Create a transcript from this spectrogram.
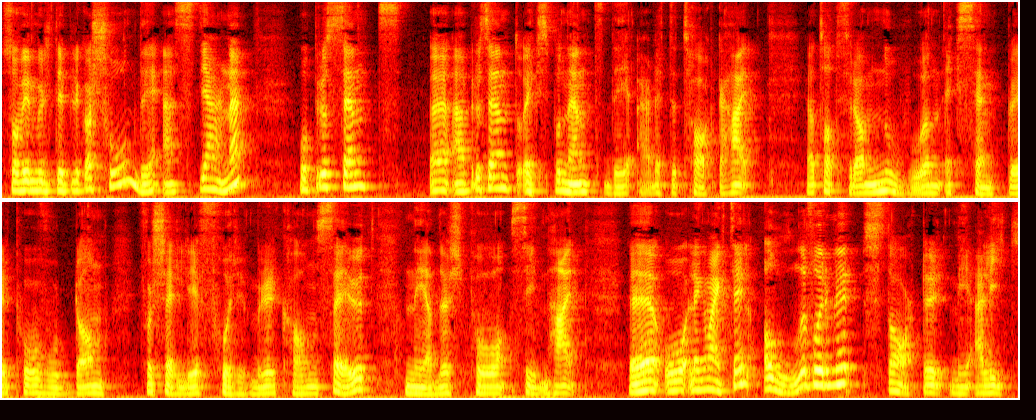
Så har vi multiplikasjon, det er stjerne. Og prosent eh, er prosent, og eksponent det er dette taket her. Jeg har tatt fram noen eksempler på hvordan forskjellige formler kan se ut nederst på siden her. Eh, og legg merke til, alle formler starter med er lik.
